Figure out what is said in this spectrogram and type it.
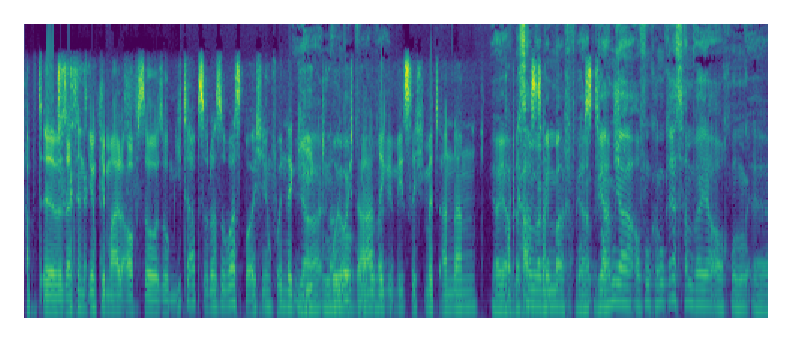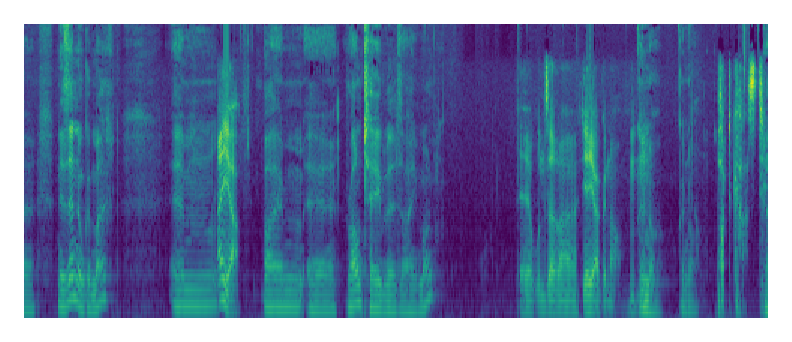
habt äh, seid ihr denn irgendwie mal auf so, so Meetups oder sowas bei euch irgendwo in der Ja, Gegend, in wo ihr euch da regelmäßig mit anderen Ja, ja, das haben wir Podcastern gemacht. Wir, wir haben ja auf dem Kongress haben wir ja auch ein, äh, eine Sendung gemacht. Ähm, Ah ja, beim äh, Roundtable, sag ich mal. äh, unserer, ja, ja, genau. Mhm. Genau, genau. Podcast. Da,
